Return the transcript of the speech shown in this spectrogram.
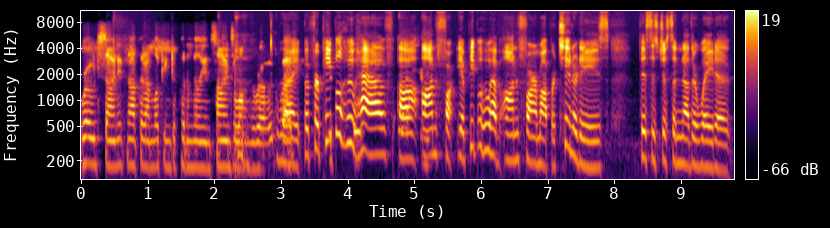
road sign. signage. Not that I'm looking to put a million signs along the road, right? But, but for people who have uh, on farm, yeah, people who have on farm opportunities, this is just another way to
